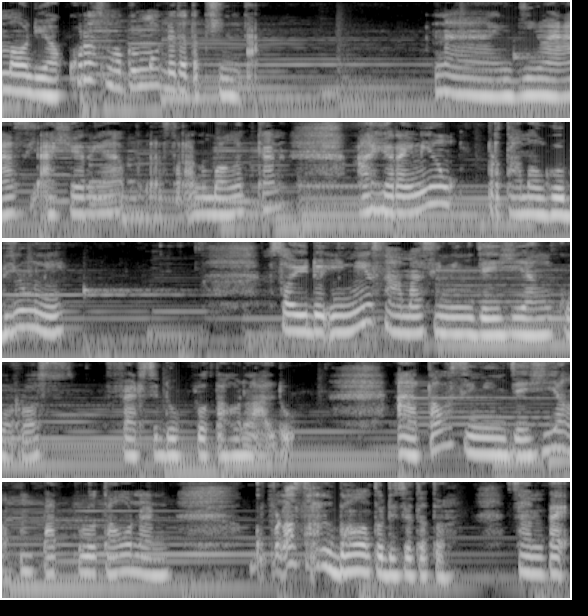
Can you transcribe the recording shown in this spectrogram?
Mau dia kurus mau gemuk dia tetap cinta. Nah gimana sih akhirnya? Penasaran banget kan? Akhirnya ini yang pertama gue bingung nih. Soido ini sama si Min Jae yang kurus versi 20 tahun lalu. Atau si Min Jae yang 40 tahunan. Gue penasaran banget tuh di situ tuh. Sampai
